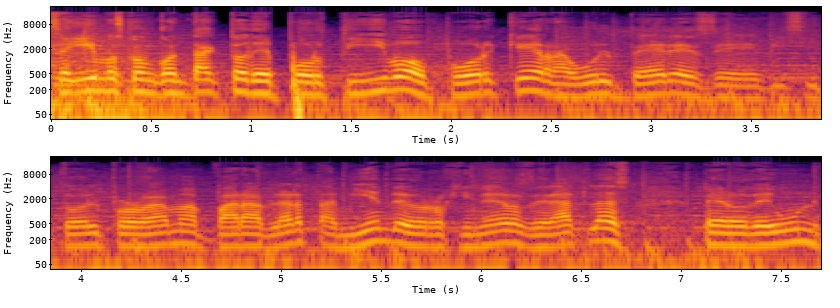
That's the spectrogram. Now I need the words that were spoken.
Seguimos con contacto deportivo porque Raúl Pérez eh, visitó el programa para hablar también de los rojineros del Atlas, pero de un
